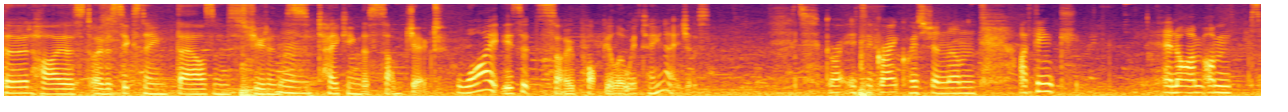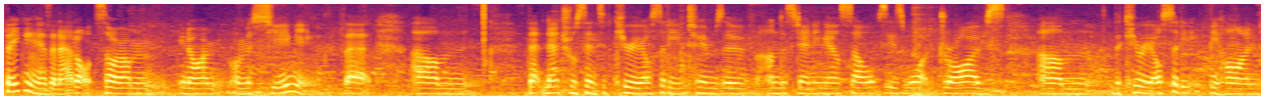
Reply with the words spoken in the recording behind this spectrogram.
third highest, over 16,000 students mm. taking the subject. Why is it so popular with teenagers? It's great. It's a great question. Um, I think, and I'm, I'm, speaking as an adult, so I'm, you know, I'm, I'm assuming that. Um, that natural sense of curiosity in terms of understanding ourselves is what drives um, the curiosity behind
